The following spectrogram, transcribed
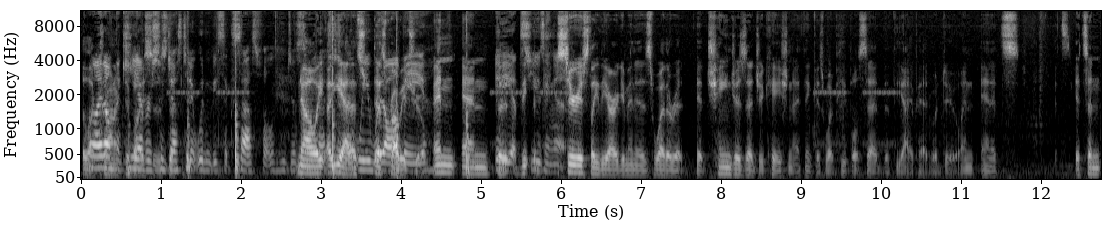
Well, I don't think he ever suggested it wouldn't be successful. He just No, uh, suggested yeah, that that's, we would that's all probably be true. And and the, the- using it. seriously, the argument is whether it, it changes education. I think is what people said that the iPad would do, and and it's. It's, it's an,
